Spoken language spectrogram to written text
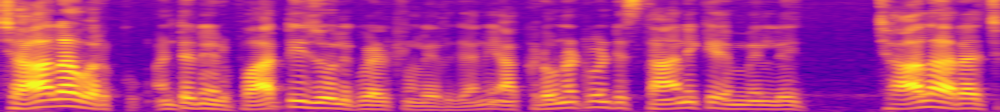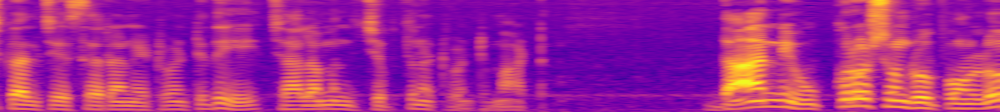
చాలా వరకు అంటే నేను పార్టీ జోలికి వెళ్ళటం లేదు కానీ అక్కడ ఉన్నటువంటి స్థానిక ఎమ్మెల్యే చాలా అరాచకాలు చేశారనేటువంటిది చాలామంది చెప్తున్నటువంటి మాట. దాన్ని ఉక్రోషం రూపంలో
